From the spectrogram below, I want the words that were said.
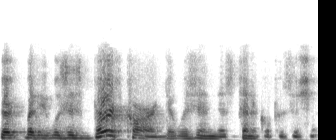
but, but it was his birth card that was in this pinnacle position.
